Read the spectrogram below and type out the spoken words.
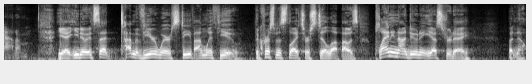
Adam. Yeah, you know, it's that time of year where, Steve, I'm with you. The Christmas lights are still up. I was planning on doing it yesterday, but no.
